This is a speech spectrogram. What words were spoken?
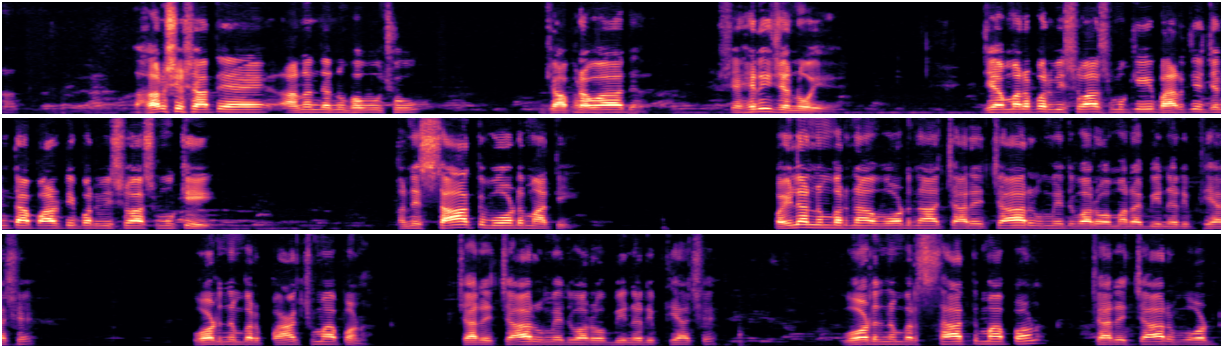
હર્ષ સાથે આનંદ અનુભવું છું. જાફરાબાદ શહેરીજનોએ જે અમારા પર વિશ્વાસ મૂકી, ભારતીય જનતા પાર્ટી પર વિશ્વાસ મૂકી અને સાત વોર્ડમાંથી પહેલા નંબરના વોર્ડના ચારે ચાર ઉમેદવારો અમારા બિનહરીફ થયા છે. વોર્ડ નંબર પાંચમાં પણ ચારે ચાર ઉમેદવારો બિનહરીફ થયા છે. વોર્ડ નંબર સાતમાં પણ ચારે ચાર વોર્ડ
